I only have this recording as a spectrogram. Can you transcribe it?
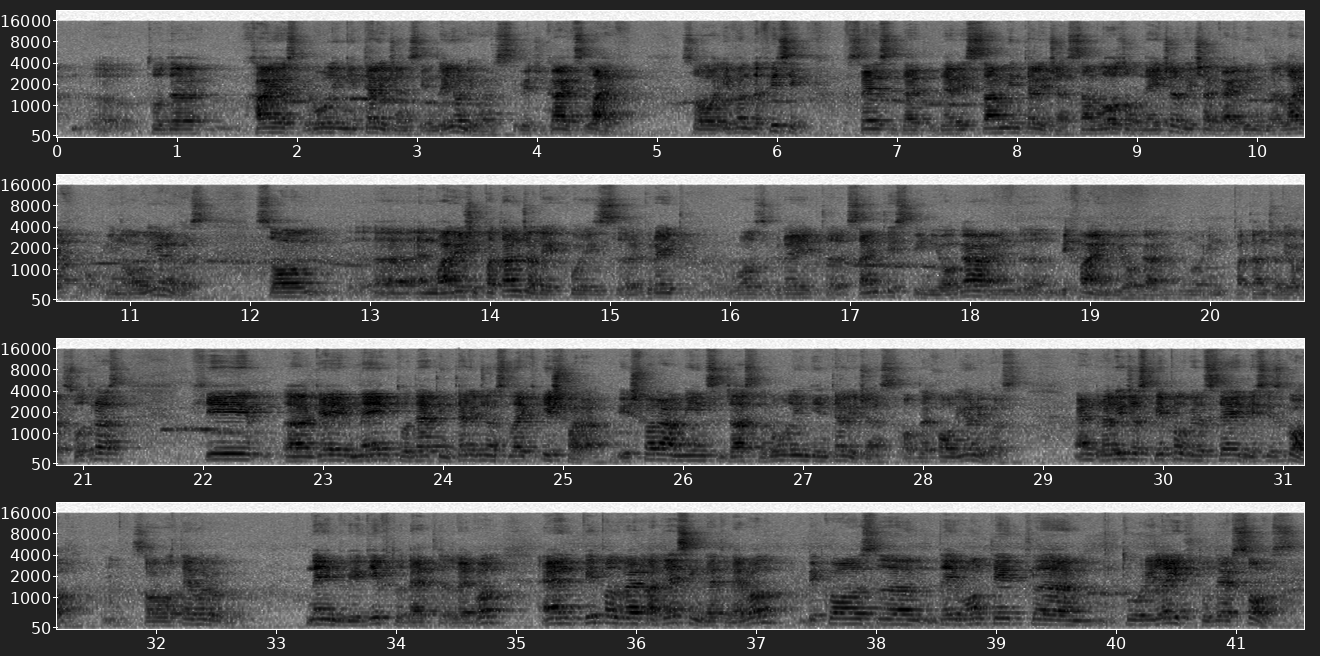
to the highest ruling intelligence in the universe, which guides life. So even the physics says that there is some intelligence, some laws of nature which are guiding the life in all the universe. So, uh, and Maharishi Patanjali, who is great, was a great uh, scientist in yoga and uh, defined yoga you know, in Patanjali Yoga Sutras, he uh, gave name to that intelligence like Ishvara. Ishvara means just ruling intelligence of the whole universe. And religious people will say this is God. So whatever name we give to that level, and people were addressing that level because um, they wanted um, to relate to their source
